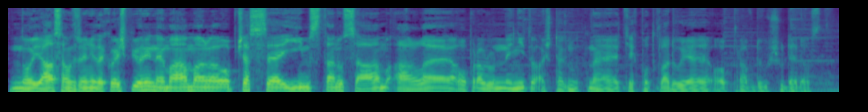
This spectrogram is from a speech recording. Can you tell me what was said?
No já samozřejmě takové špiony nemám, ale občas se jím stanu sám, ale opravdu není to až tak nutné. Těch podkladů je opravdu všude dost.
